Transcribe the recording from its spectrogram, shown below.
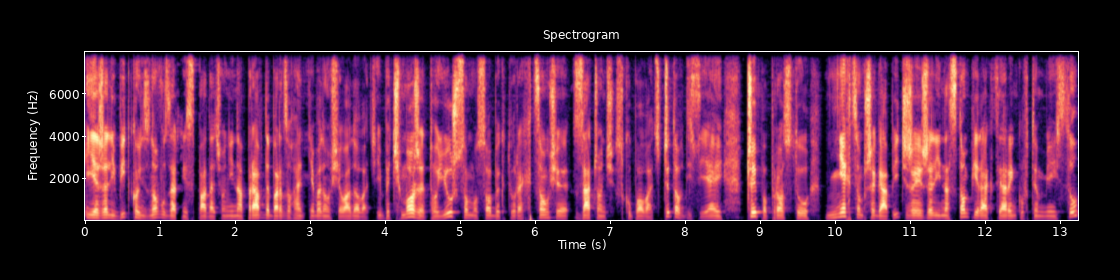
i jeżeli Bitcoin znowu zacznie spadać, oni naprawdę bardzo chętnie będą się ładować. I być może to już są osoby, które chcą się zacząć skupować, czy to w DCA, czy po prostu nie chcą przegapić, że jeżeli nastąpi reakcja rynku w tym miejscu,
